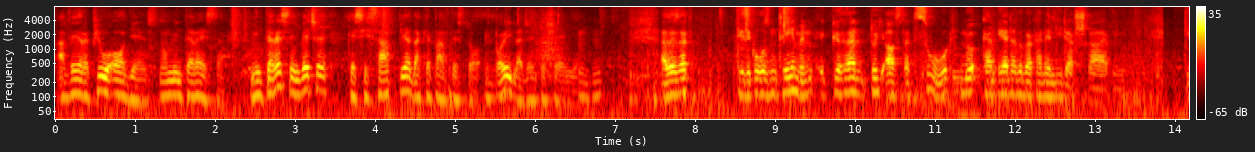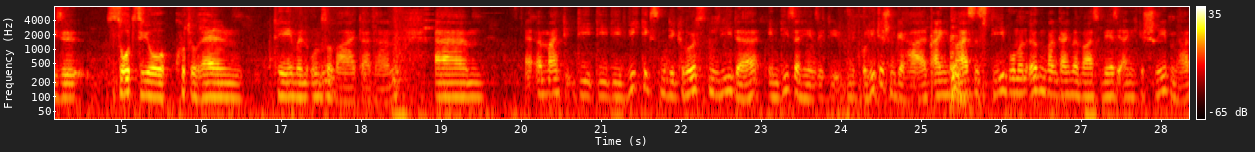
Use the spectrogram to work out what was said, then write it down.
avere più audience, non mi interessa. Mi interessa invece che si sappia da che parte sto e poi la gente sceglie. Mhm. Also er sagt, diese großen Themen gehören durchaus dazu, nur kann er darüber keine Lieder schreiben. Diese soziokulturellen Themen und so weiter dann. Ähm, er meint, die, die, die wichtigsten, die größten Lieder in dieser Hinsicht, die mit politischem Gehalt, eigentlich meistens die, wo man irgendwann gar nicht mehr weiß, wer sie eigentlich geschrieben hat,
